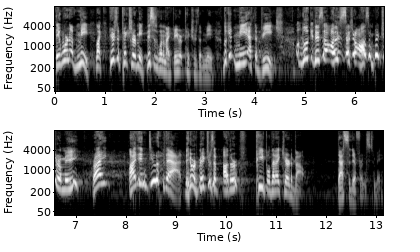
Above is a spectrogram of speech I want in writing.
They weren't of me. Like, here's a picture of me. This is one of my favorite pictures of me. Look at me at the beach. Look, this, oh, this is such an awesome picture of me, right? I didn't do that. They were pictures of other people that I cared about. That's the difference to me.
